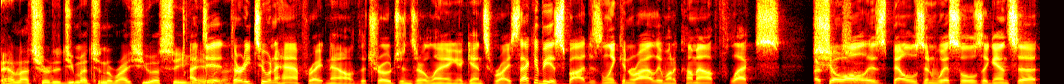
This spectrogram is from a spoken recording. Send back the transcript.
I'm not sure. Did you mention the Rice USC game? I did. 32 and a half right now. The Trojans are laying against Rice. That could be a spot. Does Lincoln Riley want to come out, flex, I show so. all his bells and whistles against a.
